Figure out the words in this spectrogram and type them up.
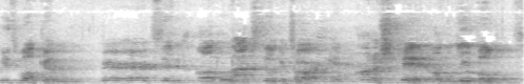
Please welcome Bear Erickson on the lap steel guitar and Anna Schmid on the lead vocals.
